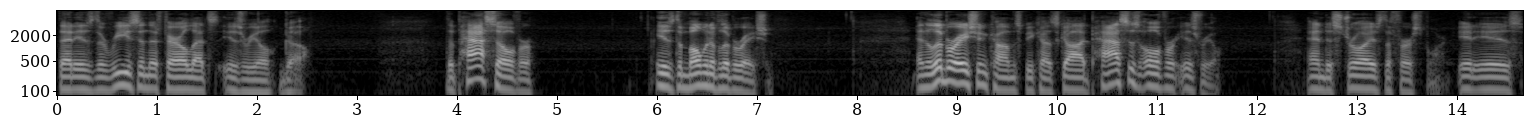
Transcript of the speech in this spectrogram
that is the reason that Pharaoh lets Israel go. The Passover is the moment of liberation. And the liberation comes because God passes over Israel and destroys the firstborn. It is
